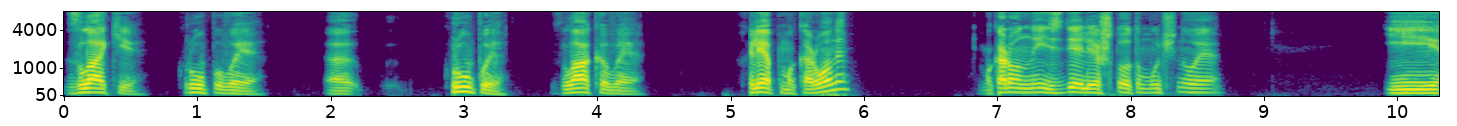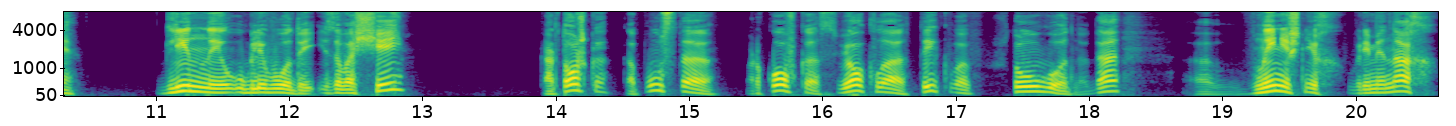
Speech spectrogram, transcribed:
злаки круповые, крупы злаковые, хлеб, макароны, макаронные изделия, что-то мучное, и длинные углеводы из овощей, картошка, капуста, морковка, свекла, тыква, что угодно. Да? Э, в нынешних временах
